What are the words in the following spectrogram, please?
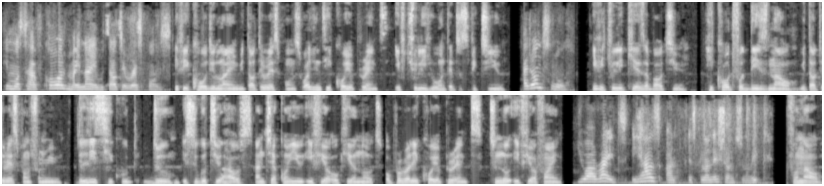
He must have called my line without a response. If he called your line without a response, why didn't he call your parents if truly he wanted to speak to you? I don't know. If he truly cares about you, he called for days now without a response from you. The least he could do is to go to your house and check on you if you're okay or not, or probably call your parents to know if you're fine. You are right. He has an explanation to make. For now,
